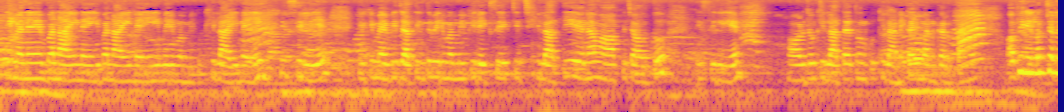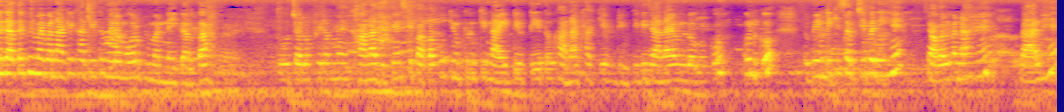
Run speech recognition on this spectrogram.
कि मैंने बनाई नहीं बनाई नहीं, मेरी मम्मी को खिलाई नहीं, इसीलिए। क्योंकि मैं भी जाती हूँ तो मेरी मम्मी फिर एक से एक चीज़ खिलाती है ना वहाँ पे जाओ तो इसीलिए। और जो खिलाता है तो उनको खिलाने का ही मन करता है। और फिर ये लोग चले जाते हैं, फिर मैं बना के खाती तो मेरा मोर भी मन नहीं करता। तो चलो फिर अब मैं खाना देती हूँ इसके पापा को, क्योंकि उनकी नाइट ड्यूटी है तो खाना खा के ड्यूटी भी जाना है उन लोगों को, उनको। तो भिंडी की सब्ज़ी बनी है, चावल बना है, दाल है,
